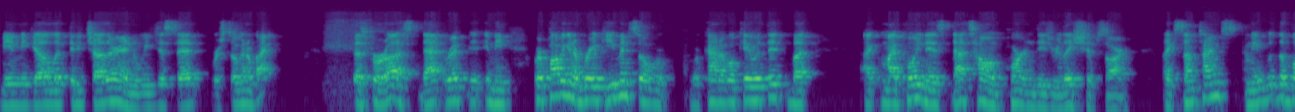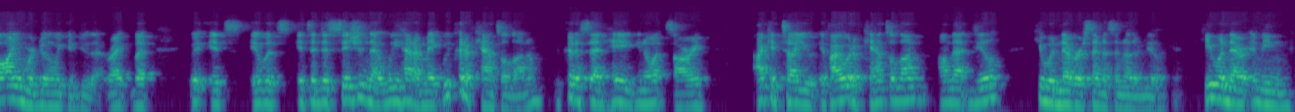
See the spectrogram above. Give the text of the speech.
me and Miguel looked at each other, and we just said we're still going to buy it. Because for us, that rep, I mean, we're probably going to break even, so we're, we're kind of okay with it. But I, my point is, that's how important these relationships are. Like sometimes, I mean, with the volume we're doing, we could do that, right? But it's it was it's a decision that we had to make. We could have canceled on him. We could have said, hey, you know what? Sorry. I could tell you if I would have canceled on on that deal, he would never send us another deal again. He would never. I mean,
